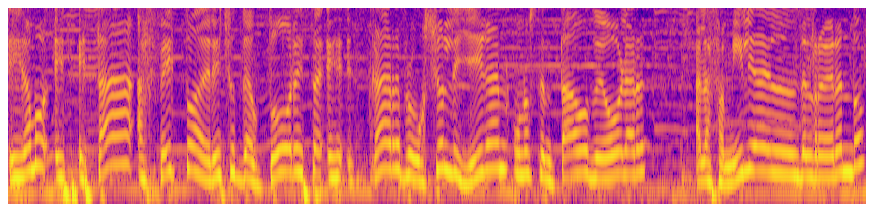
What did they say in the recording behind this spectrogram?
digamos, es- está afecto a derechos de autor. Esta- cada reproducción le llegan unos centavos de dólar a la familia del, del reverendo.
